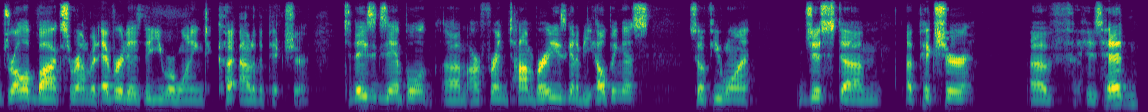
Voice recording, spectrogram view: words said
draw a box around whatever it is that you are wanting to cut out of the picture. Today's example, um, our friend Tom Brady is going to be helping us. So if you want just um, a picture of his head,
